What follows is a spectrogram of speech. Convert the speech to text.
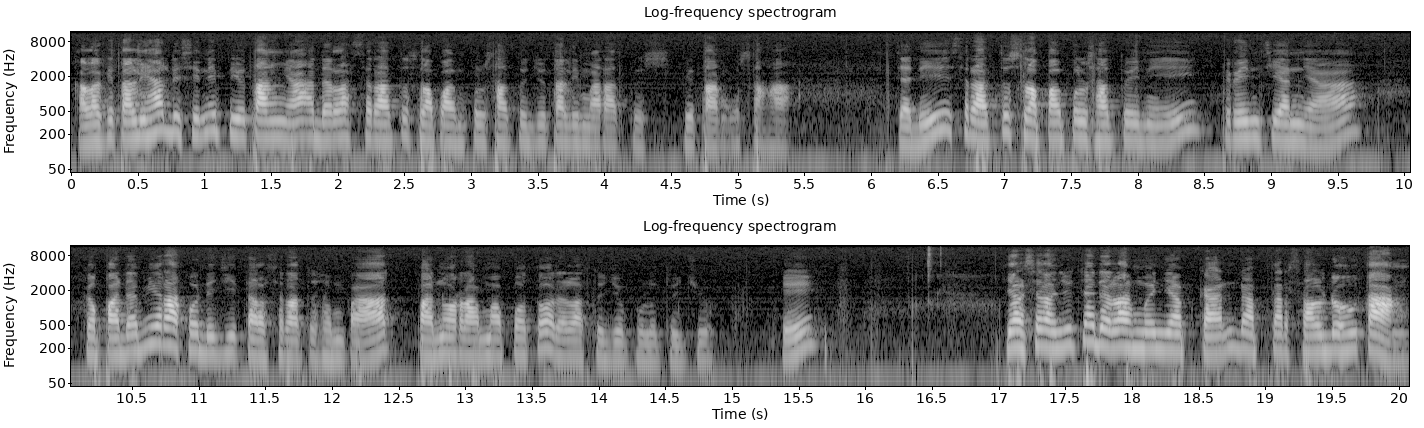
Kalau kita lihat di sini piutangnya adalah 181.500 piutang usaha. Jadi 181 ini rinciannya kepada Miraco Digital 104, Panorama Foto adalah 77. Oke. Yang selanjutnya adalah menyiapkan daftar saldo hutang.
